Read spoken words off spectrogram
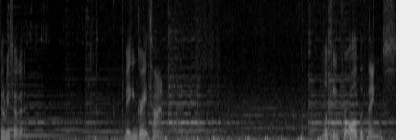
Gonna be so good. Making great time. Looking for all the things.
